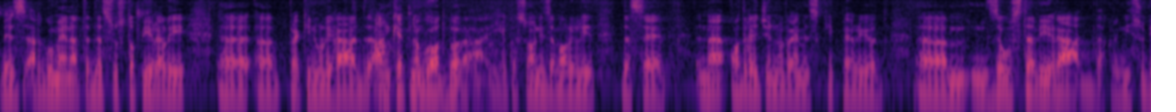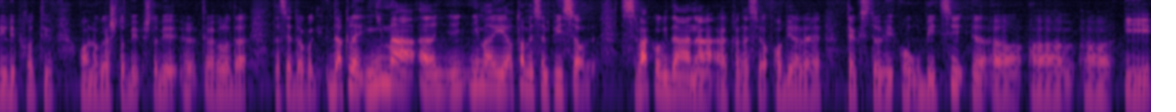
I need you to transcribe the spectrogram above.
bez argumenta da su stopirali, e, e, prekinuli rad anketnog odbora, iako su oni zamolili da se na određeno vremenski period um, zaustavi rad. Dakle, nisu bili protiv onoga što bi, što bi trebalo da, da se dogodi. Dakle, njima, njima i o tome sam pisao. Svakog dana kada se objave tekstovi o ubici i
